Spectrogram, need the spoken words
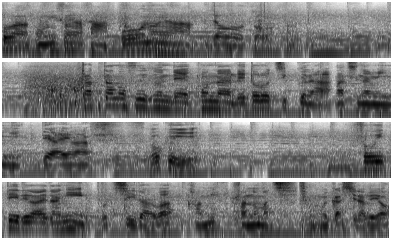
ここはお味噌屋さん大野屋醸造さんたったの数分でこんなレトロチックな街並みに出会えます。すごくいい。そう言っている間にこちらは上佐野町ちょもう一回調べよう。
